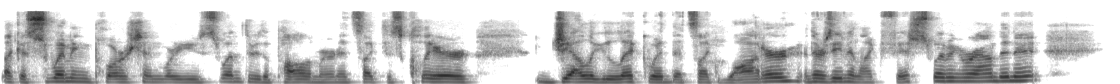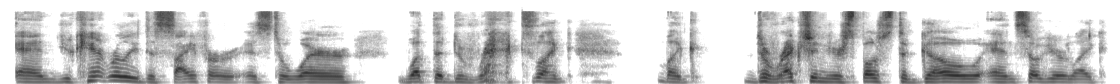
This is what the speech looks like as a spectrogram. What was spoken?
like a swimming portion where you swim through the polymer and it's like this clear jelly liquid that's like water and there's even like fish swimming around in it. And you can't really decipher as to where what the direct like like direction you're supposed to go. And so you're like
